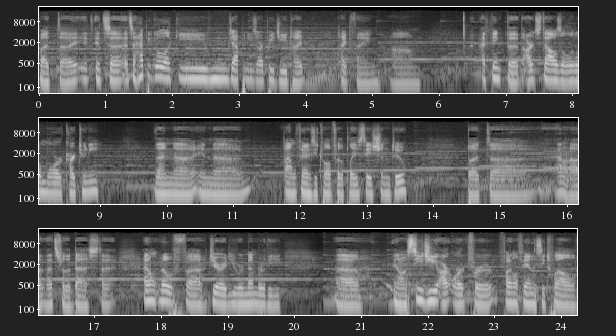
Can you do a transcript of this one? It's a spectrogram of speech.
But uh, it, it's a it's a happy-go-lucky Japanese RPG type type thing. Um, I think the, the, art style is a little more cartoony than uh, in uh, Final Fantasy XII for the PlayStation 2. But uh, I don't know. That's for the best. I, I don't know if uh, Jared, you remember the uh, you know CG artwork for Final Fantasy XII,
